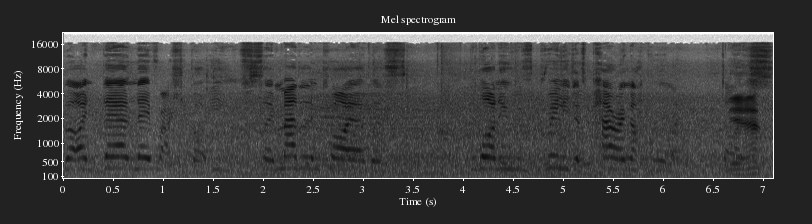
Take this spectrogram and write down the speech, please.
but I, they never actually got used. So Madelyne Pryor was the one who was really just powering up all my dice.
